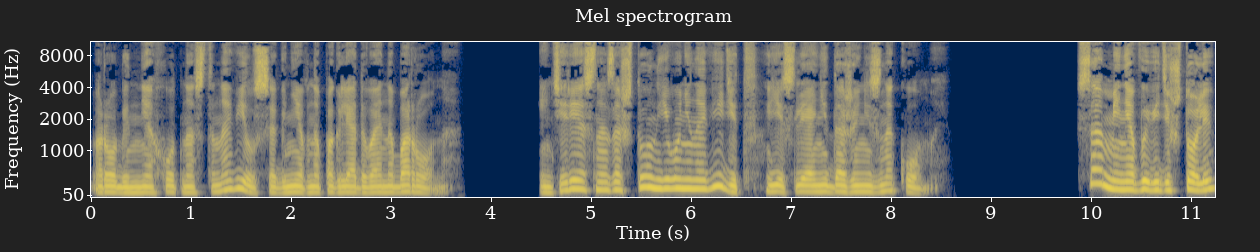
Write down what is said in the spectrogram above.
Робин неохотно остановился, гневно поглядывая на барона. Интересно, за что он его ненавидит, если они даже не знакомы? «Сам меня выведи, что ли?»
